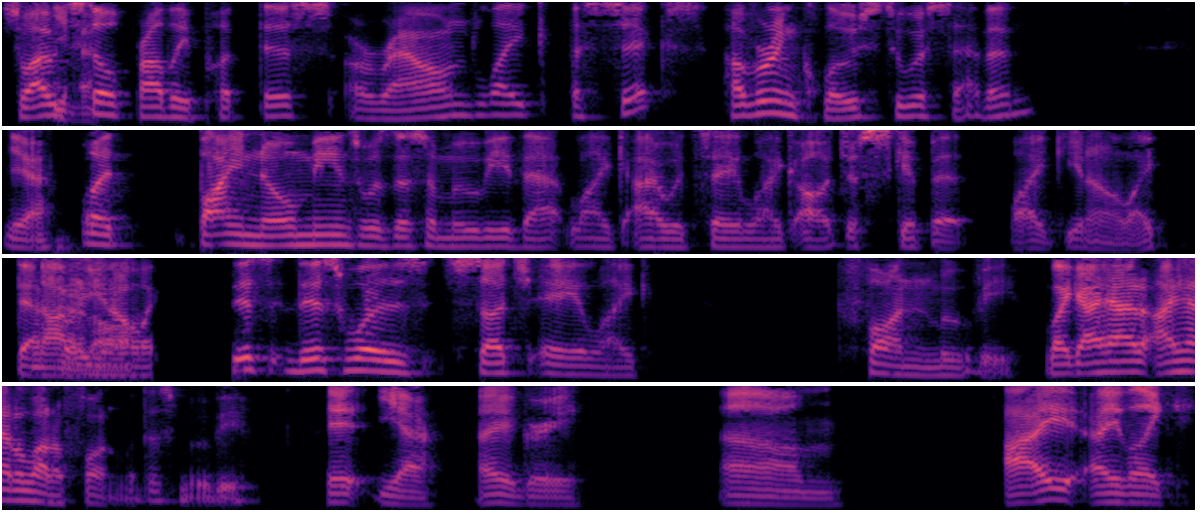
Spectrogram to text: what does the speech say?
So I would Yeah. still probably put this around like a six, hovering close to a seven. yeah but by no means was this a movie that like I would say like oh just skip it like you know like definitely you know like this this was such a like fun movie like I had I had a lot of fun with this movie It yeah, I agree. Um I I like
